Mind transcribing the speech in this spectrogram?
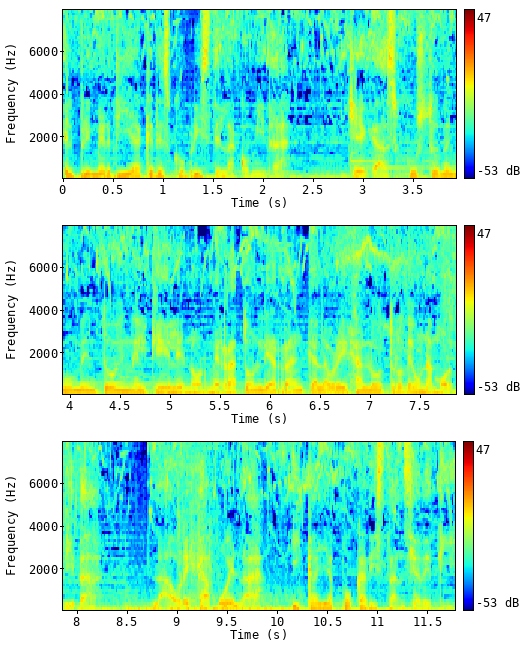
el primer día que descubriste la comida. Llegas justo en el momento en el que el enorme ratón le arranca la oreja al otro de una mordida. La oreja vuela y cae a poca distancia de ti.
